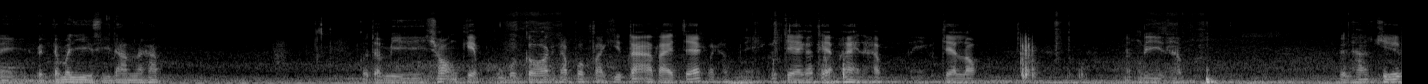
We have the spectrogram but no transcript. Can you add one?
นี่เป็นกำมะหยี่สีดำนะครับ ก็จะมีช่องเก็บอุปกรณ์ครับพวกสายกีตาร์สายแจ็คนะครับนี่กุญแจก็แถมให้นะครับนี่กุญแจล็อกหนังดีนะครับ เป็นฮาร์ดเคส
